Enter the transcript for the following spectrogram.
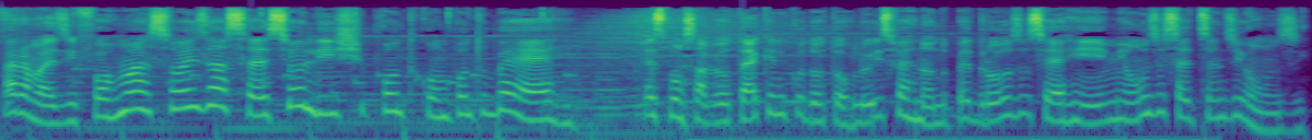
Para mais informações, acesse oliste.com.br. Responsável técnico Dr. Luiz Fernando Pedroso, CRM 11711.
